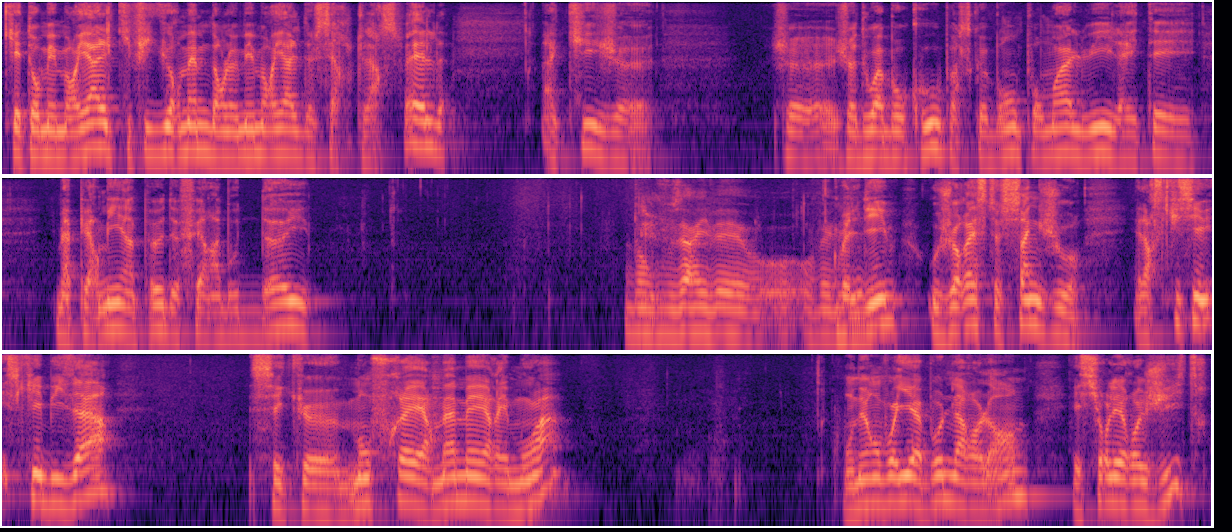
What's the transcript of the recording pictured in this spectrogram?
qui, est au mémorial, qui figure même dans le mémorial de Serge Klarsfeld, à qui je, je, dois beaucoup, parce que, bon, pour moi, lui, il a été. Il m'a permis un peu de faire un bout de deuil. Donc vous arrivez au, au où je reste cinq jours. Alors ce qui, ce qui est bizarre, c'est que mon frère, ma mère et moi, on est envoyé à Beaune-la-Rolande et sur les registres,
